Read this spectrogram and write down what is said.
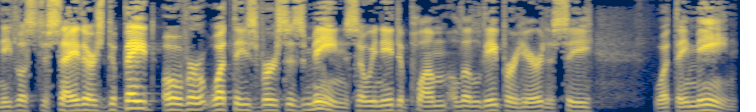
Needless to say, there's debate over what these verses mean, so we need to plumb a little deeper here to see what they mean.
